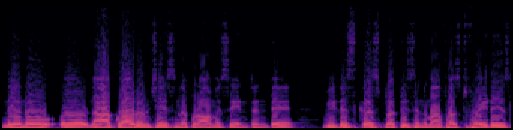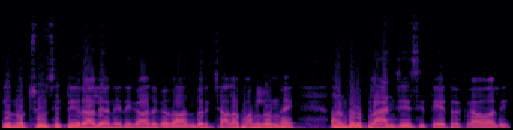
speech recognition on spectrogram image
నేను నాకు అరుణ్ చేసిన ప్రామిస్ ఏంటంటే వి డిస్కస్ ప్రతి సినిమా ఫస్ట్ ఫైవ్ డేస్లోనూ చూసి తీరాలి అనేది కాదు కదా. అందరికి చాలా పనులు ఉన్నాయి. అందరూ ప్లాన్ చేసి థియేటర్కి రావాలి.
